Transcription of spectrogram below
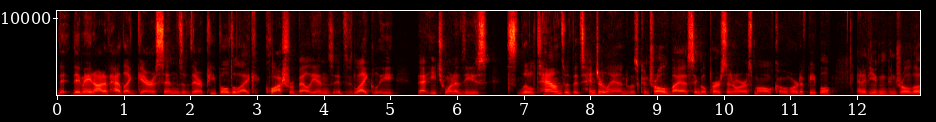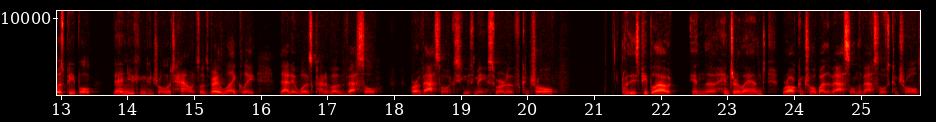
they, they may not have had like garrisons of their people to like quash rebellions. It's likely that each one of these little towns with its hinterland was controlled by a single person or a small cohort of people. And if you can control those people, then you can control the town. So it's very likely that it was kind of a vessel, or a vassal, excuse me, sort of control, where these people out in the hinterland were all controlled by the vassal, and the vassal was controlled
